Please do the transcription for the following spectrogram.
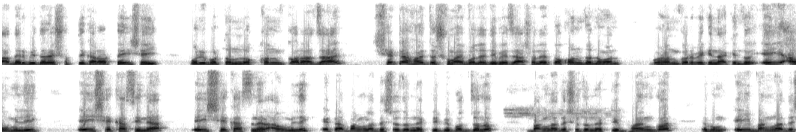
তাদের ভিতরে সত্যিকার অর্থেই সেই পরিবর্তন লক্ষণ করা যায়, সেটা হয়তো সময় বলে দিবে যে আসলে তখন জনগণ গ্রহণ করবে কিনা। কিন্তু এই আওয়ামী লীগ, এই শেখ হাসিনা, এই শেখ হাসিনার আওয়ামী লীগ, এটা বাংলাদেশের জন্য একটি বিপজ্জনক, বাংলাদেশের জন্য একটি ভয়ঙ্কর, এবং এই বাংলাদেশ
